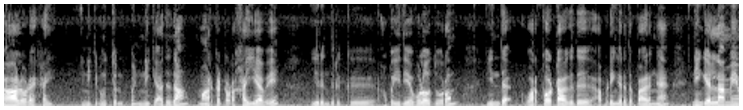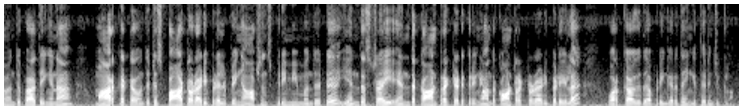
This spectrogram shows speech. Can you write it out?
காலோட ஹை இன்றைக்கி நூற்றி இன்றைக்கி அதுதான் மார்க்கெட்டோட ஹையாகவே இருந்திருக்கு. அப்போ இது எவ்வளோ தூரம் இந்த ஒர்க் அவுட் ஆகுது அப்படிங்கிறத பாருங்கள் நீங்கள் எல்லாமே வந்து பார்த்தீங்கன்னா மார்க்கெட்டை வந்துட்டு ஸ்பாட்டோட அடிப்படையில் இருப்பீங்க. ஆப்ஷன்ஸ் ப்ரீமியம் வந்துட்டு எந்த ஸ்ட்ரை எந்த கான்ட்ராக்ட் எடுக்கிறீங்களோ அந்த கான்ட்ராக்டோட அடிப்படையில் ஒர்க் ஆகுது அப்படிங்கிறத இங்கே தெரிஞ்சுக்கலாம்.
